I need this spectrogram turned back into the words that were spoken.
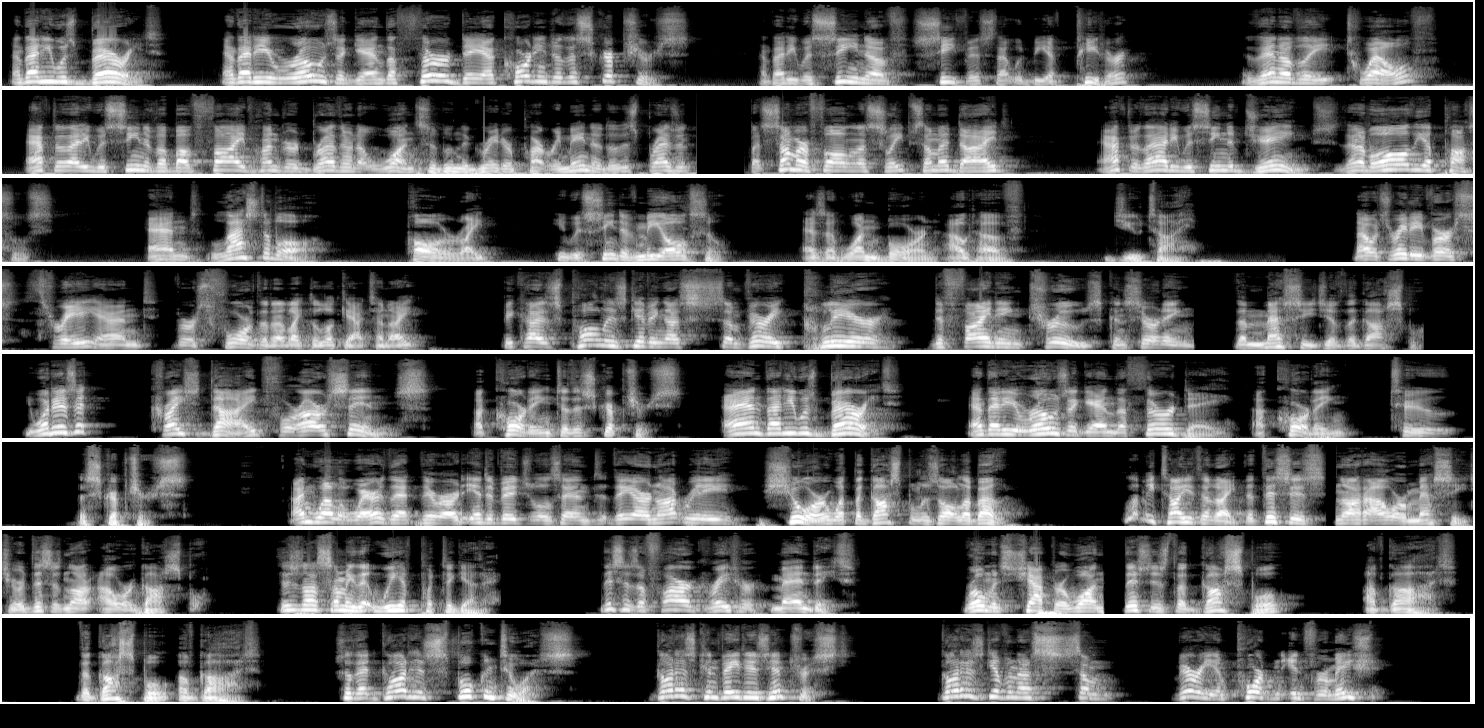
and that he was buried, and that he rose again the third day according to the Scriptures and that he was seen of Cephas, that would be of Peter, then of the twelve. After that, he was seen of above 500 brethren at once, of whom the greater part remain unto this present. But some are fallen asleep, some have died. After that, he was seen of James, then of all the apostles. And last of all, Paul write, he was seen of me also, as of one born out of due time. Now it's really verse 3 and verse 4 that I'd like to look at tonight because Paul is giving us some very clear, defining truths concerning the message of the gospel. What is it? Christ died for our sins according to the scriptures and that he was buried and that he rose again the third day according to the scriptures. I'm well aware that there are individuals and they are not really sure what the gospel is all about. Let me tell you tonight that this is not our message or this is not our gospel. This is not something that we have put together. This is a far greater mandate. Romans chapter 1, this is the gospel of God. The gospel of God. So that God has spoken to us. God has conveyed his interest. God has given us some very important information.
